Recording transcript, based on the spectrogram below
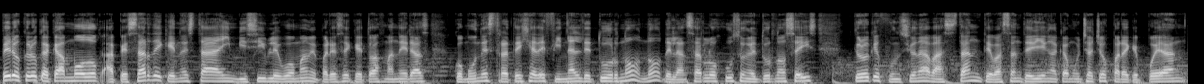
pero creo que acá Modok, a pesar de que no está invisible Woman, me parece que de todas maneras, como una estrategia de final de turno, ¿no? De lanzarlo justo en el turno 6, creo que funciona bastante, bastante bien acá muchachos para que puedan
